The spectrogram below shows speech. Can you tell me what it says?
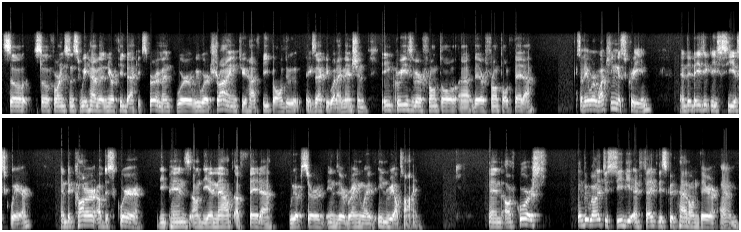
So, so for instance, we have a neurofeedback experiment where we were trying to have people do exactly what I mentioned, increase their frontal uh, their frontal theta. So they were watching a screen, and they basically see a square, and the color of the square depends on the amount of theta we observe in their brainwave in real time. And of course, and we wanted to see the effect this could have on their um,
